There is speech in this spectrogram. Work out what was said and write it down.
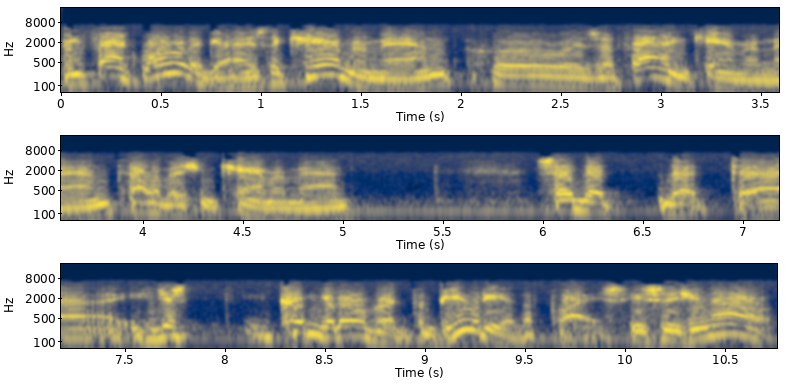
In fact one of the guys the cameraman who is a fine cameraman television cameraman said that that uh, he just couldn't get over it, the beauty of the place. He says you know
